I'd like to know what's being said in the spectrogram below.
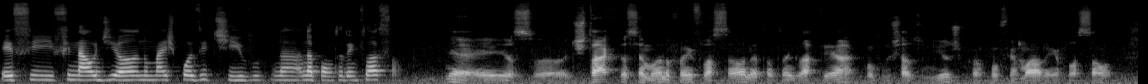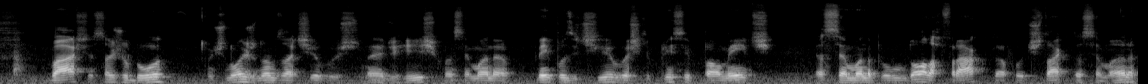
esse final de ano mais positivo na, na ponta da inflação. É, é isso. O destaque da semana foi a inflação, né, tanto na Inglaterra quanto nos Estados Unidos, confirmaram a inflação baixa, isso ajudou, continuou ajudando os ativos né, de risco, uma semana bem positiva, acho que principalmente essa semana por um dólar fraco, tá? foi o destaque da semana.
